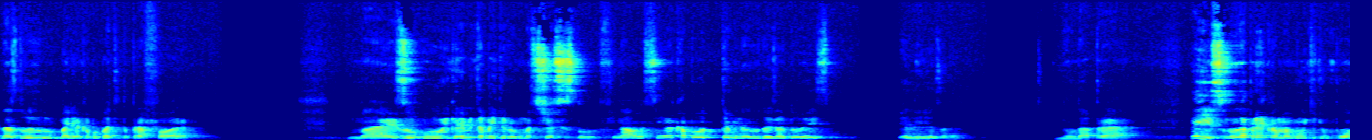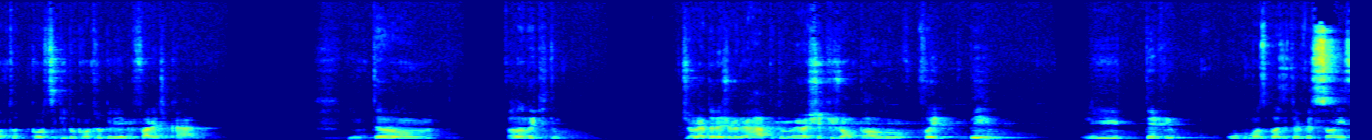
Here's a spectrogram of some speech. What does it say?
nas duas o Marinho acabou batendo para fora. Mas o, o Grêmio também teve algumas chances no final, assim, acabou terminando 2 a 2 Beleza, né? Não dá pra. É isso, não dá pra reclamar muito de um ponto conseguido contra o Grêmio fora de casa. Então, falando aqui um jogador a jogador rápido, eu achei que o João Paulo foi bem. Ele teve algumas boas intervenções.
